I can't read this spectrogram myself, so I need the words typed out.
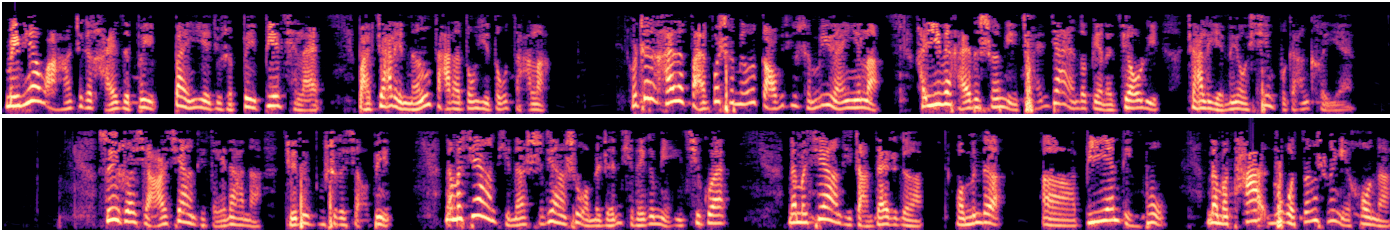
每天晚上这个孩子被半夜就是被憋起来，把家里能砸的东西都砸了。我这个孩子反复生病，我搞不清什么原因了，还因为孩子生病，全家人都变得焦虑，家里也没有幸福感可言。所以说，小儿腺样体肥大呢，绝对不是个小病。那么，腺样体呢，实际上是我们人体的一个免疫器官。那么，腺样体长在这个我们的呃鼻咽顶部。那么，它如果增生以后呢，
